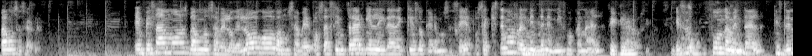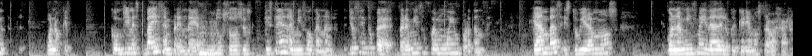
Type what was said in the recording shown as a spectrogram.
vamos a hacerlo. Empezamos, vamos a ver lo del logo, vamos a ver, o sea, centrar bien la idea de qué es lo que queremos hacer, o sea, que estemos realmente en el mismo canal. Sí, claro, sí. Sí, Eso ¿cómo? es fundamental, que estén, bueno, que con quienes vayas a emprender, tus socios, que estén en el mismo canal. Yo siento, para, para mí eso fue muy importante, que ambas estuviéramos con la misma idea de lo que queríamos trabajar.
